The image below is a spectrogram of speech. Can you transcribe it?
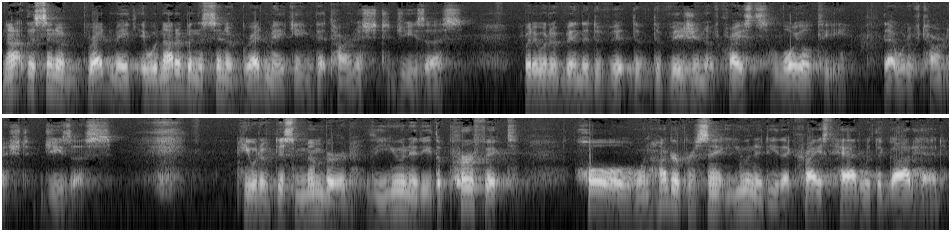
Not the sin of bread making, it would not have been the sin of bread making that tarnished Jesus, but it would have been the, divi- the division of Christ's loyalty that would have tarnished Jesus. he would have dismembered the unity, the perfect, whole, 100% unity that Christ had with the Godhead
